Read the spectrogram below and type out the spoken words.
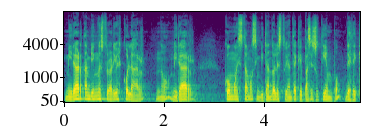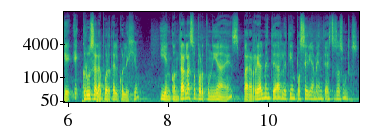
mirar también nuestro horario escolar, ¿no? Mirar cómo estamos invitando al estudiante a que pase su tiempo desde que cruza la puerta del colegio y encontrar las oportunidades para realmente darle tiempo seriamente a estos asuntos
